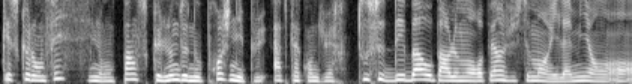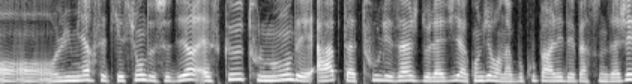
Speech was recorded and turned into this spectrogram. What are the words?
Qu'est-ce que l'on fait si l'on pense que l'un de nos proches n'est plus apte à conduire? Tout ce débat au Parlement européen, justement, il a mis en, lumière cette question de se dire est-ce que tout le monde est apte à tous les âges de la vie à conduire? On a beaucoup parlé des personnes âgées,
